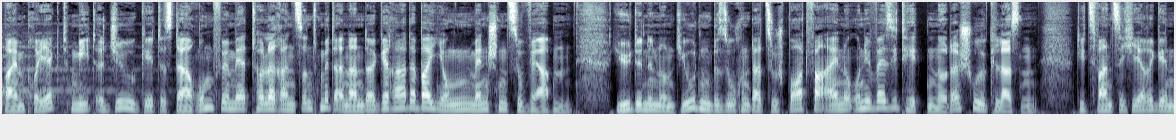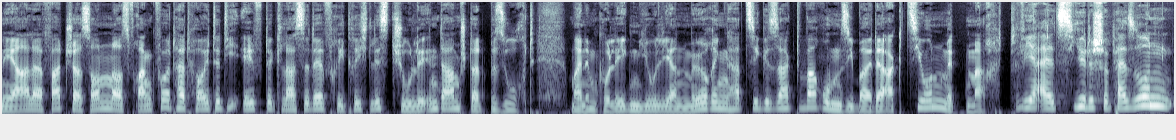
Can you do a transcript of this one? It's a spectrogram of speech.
Beim Projekt Meet a Jew geht es darum, für mehr Toleranz und Miteinander gerade bei jungen Menschen zu werben. Jüdinnen und Juden besuchen dazu Sportvereine, Universitäten oder Schulklassen. Die 20-jährige Neala Fatschasson aus Frankfurt hat heute die 11. Klasse der Friedrich-List-Schule in Darmstadt besucht. Meinem Kollegen Julian Möhring hat sie gesagt, warum sie bei der Aktion mitmacht. Wir als jüdische Personen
